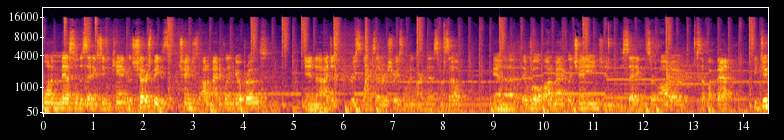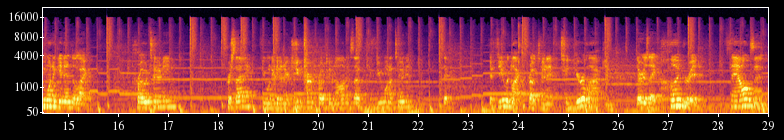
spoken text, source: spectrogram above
want to mess with the settings, you can because shutter speed is, changes automatically in GoPros. And uh, I just, like I said, I just recently learned this myself and uh, it will automatically change and the settings are auto, stuff like that. You do want to get into like pro tuning per se, if you want to get in there, because you can turn Protune on and stuff if you want to tune it. If you would like to pro tune it to your liking, there is a hundred thousand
